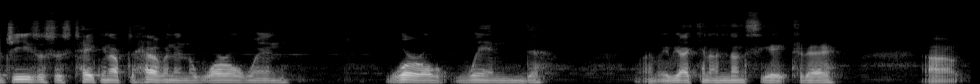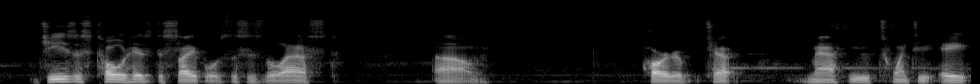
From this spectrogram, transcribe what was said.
Jesus is taken up to heaven in the whirlwind. Whirlwind. Uh, maybe I can enunciate today. Uh, Jesus told his disciples, this is the last um, part of Matthew 28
